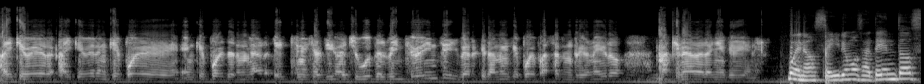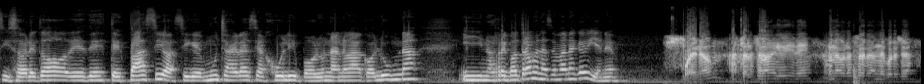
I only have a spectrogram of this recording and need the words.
Hay que ver, hay que ver en qué puede, en qué puede terminar esta iniciativa de Chubut del 2020 y ver que también qué puede pasar en Río Negro, más que nada el año que viene. Bueno, seguiremos atentos y sobre todo desde este espacio, así que muchas gracias Juli por una nueva columna y nos reencontramos la semana que viene. Bueno, hasta la semana que viene. Un abrazo grande por allá.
